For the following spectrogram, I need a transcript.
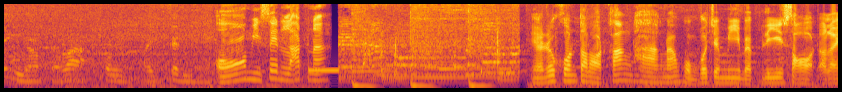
วิ่งครับแต่ว่าต้องไปเส้นหนึ่งอ๋อมีเส้นลัดนะ เดี๋ยวทุกคนตลอดข้างทางนะ ผมก็จะมีแบบรีสอร์ทอะไรเ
